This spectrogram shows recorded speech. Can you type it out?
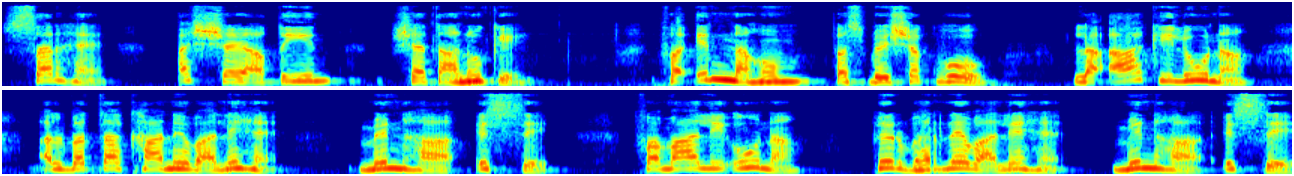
سر ہیں اشیاتین شیتانوں کے۔ ف ان نہ پس بے شک وہ لا کی البتہ کھانے والے ہیں منہا اس سے۔ فمالی اونا پھر بھرنے والے ہیں منہا اس سے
